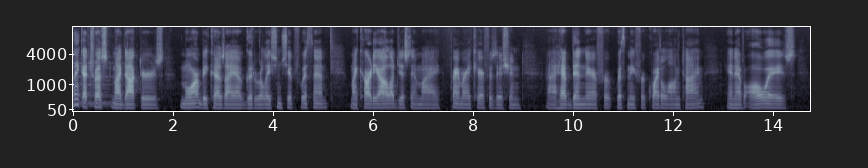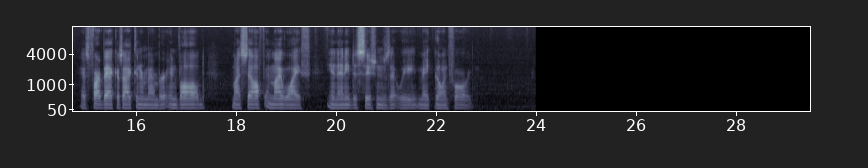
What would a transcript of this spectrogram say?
I think I trust my doctors more because I have good relationships with them. My cardiologist and my primary care physician uh, have been there for, with me for quite a long time and have always, as far back as I can remember, involved myself and my wife in any decisions that we make going forward.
